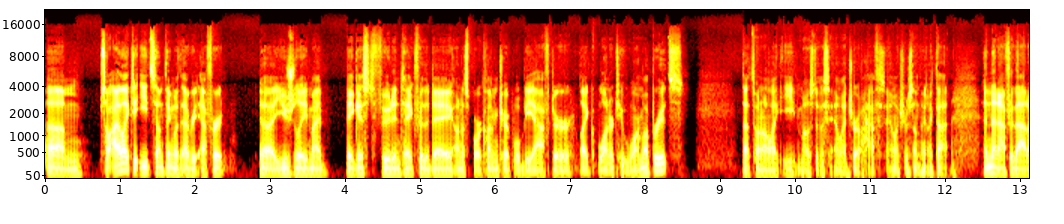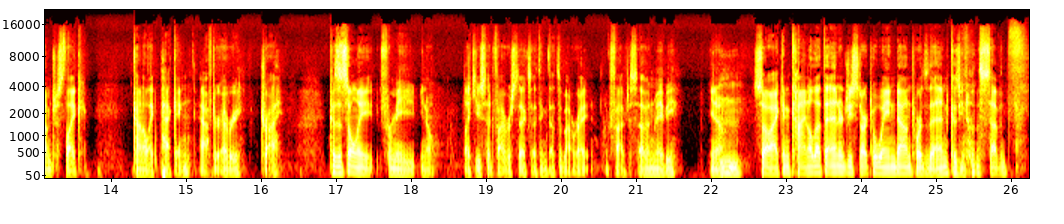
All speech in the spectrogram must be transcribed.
Um, so I like to eat something with every effort. Uh, usually, my biggest food intake for the day on a sport climbing trip will be after like one or two warm up routes. That's when I'll like eat most of a sandwich or a half sandwich or something like that. And then after that, I'm just like kind of like pecking after every try because it's only for me, you know, like you said, five or six. I think that's about right, like five to seven maybe. You know, Mhm. so I can kind of let the energy start to wane down towards the end because you know the seventh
